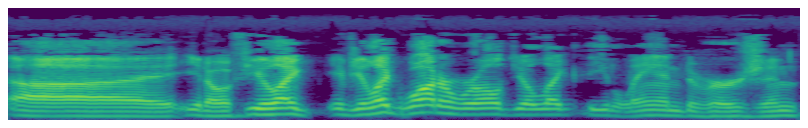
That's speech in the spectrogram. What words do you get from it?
Uh, you know, if you like if you like Waterworld, you'll like the land version.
